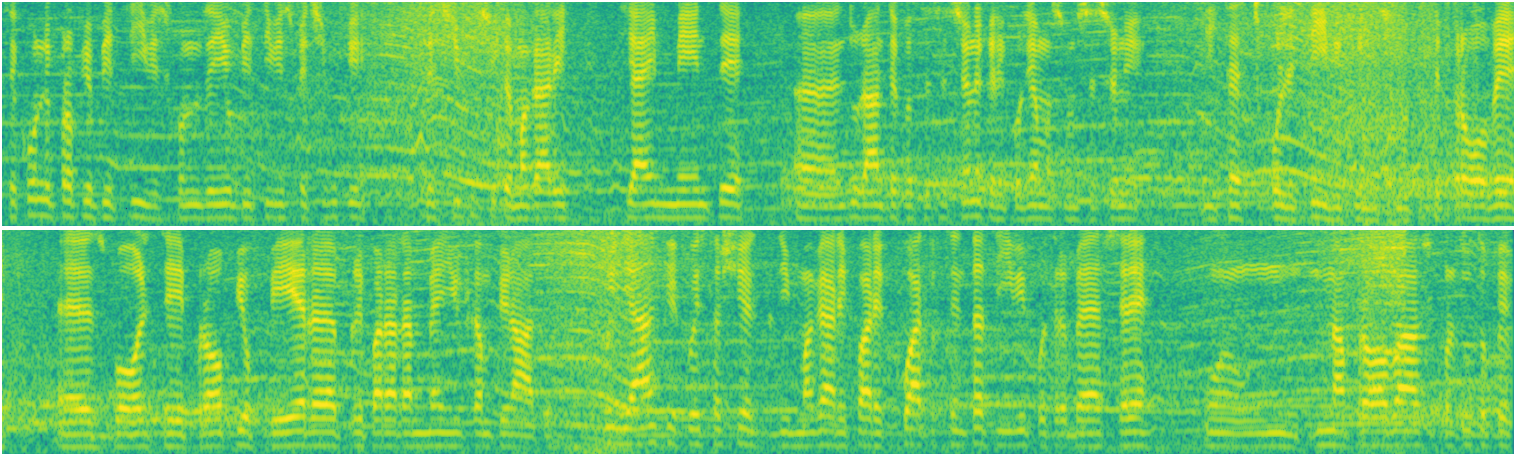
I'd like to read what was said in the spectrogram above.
secondo i propri obiettivi, secondo degli obiettivi specifici, specifici che magari si ha in mente eh, durante queste sessioni che ricordiamo sono sessioni di test collettivi quindi sono tutte prove eh, svolte proprio per preparare al meglio il campionato. Quindi anche questa scelta di magari fare quattro tentativi potrebbe essere un, una prova soprattutto per,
